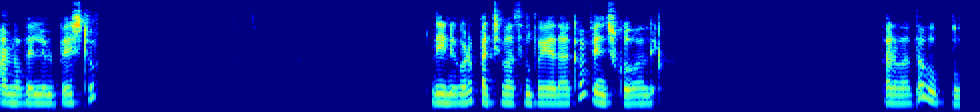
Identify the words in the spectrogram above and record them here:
అల్లం వెల్లుల్లి పేస్ట్. దీన్ని కూడా పచ్చివాసన పోయేదాకా పెంచుకోవాలి. తర్వాత ఉప్పు.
